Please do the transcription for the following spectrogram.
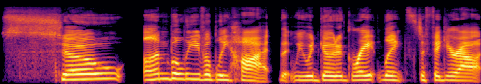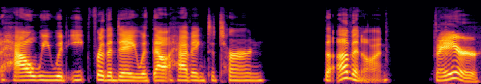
so unbelievably hot that we would go to great lengths to figure out how we would eat for the day without having to turn the oven on. Fair.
